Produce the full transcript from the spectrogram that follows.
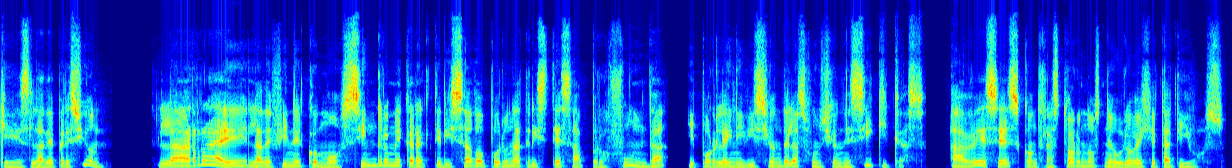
¿Qué es la depresión? La RAE la define como síndrome caracterizado por una tristeza profunda y por la inhibición de las funciones psíquicas, a veces con trastornos neurovegetativos.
